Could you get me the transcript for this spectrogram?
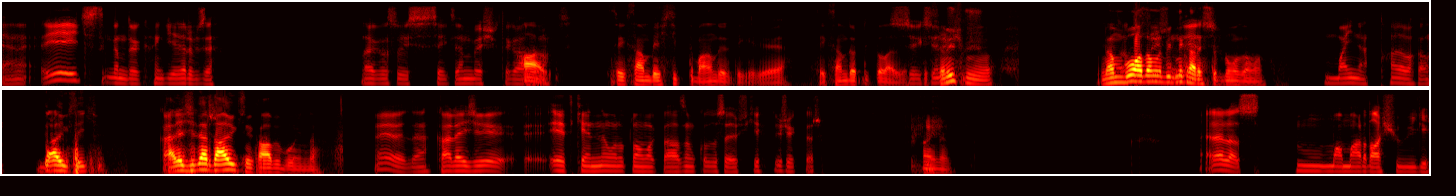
Yani iyi hiç sıkıntı yok. Gelir bize. Douglas 85'te Abi, galiba. 85'likti bana da öyle geliyor ya. 84'lük de olabilir. 83 83 müş. mü? Ben bu adamla Luiz birini karıştırdım o zaman. Aynen. Hadi bakalım. Daha yüksek. Kaleciler daha yüksek abi bu oyunda. Evet. Kaleci etkenini unutmamak lazım. Kulusevski düşüktür. Aynen. Helal olsun. Mamardaşvili.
